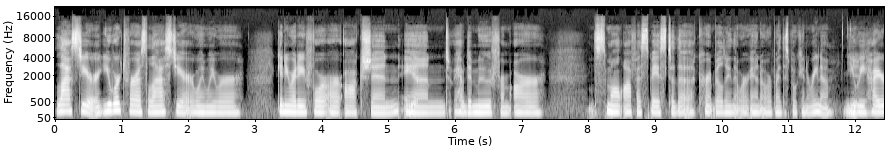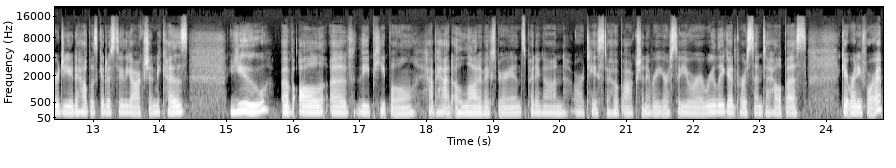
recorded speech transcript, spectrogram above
last year, you worked for us last year when we were getting ready for our auction and yeah. had to move from our small office space to the current building that we're in over by the Spokane Arena. You, yeah. We hired you to help us get us through the auction because you, of all of the people, have had a lot of experience putting on our Taste of Hope auction every year. So you were a really good person to help us get ready for it.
